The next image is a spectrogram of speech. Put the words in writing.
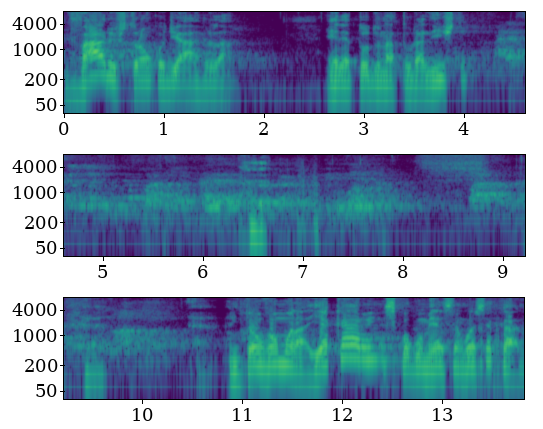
vários troncos de árvore lá. Ele é todo naturalista. É. Então vamos lá. E é caro, hein? Esse cogumelo, esse negócio é caro.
